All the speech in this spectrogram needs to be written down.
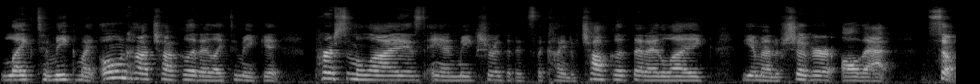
like to make my own hot chocolate. I like to make it personalized and make sure that it's the kind of chocolate that I like, the amount of sugar, all that. So,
